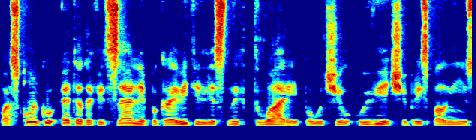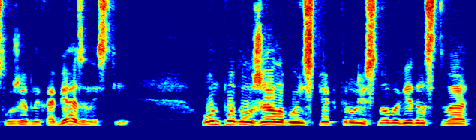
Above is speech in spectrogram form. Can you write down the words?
Поскольку этот официальный покровитель лесных тварей получил увечья при исполнении служебных обязанностей, он подал жалобу инспектору лесного ведомства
